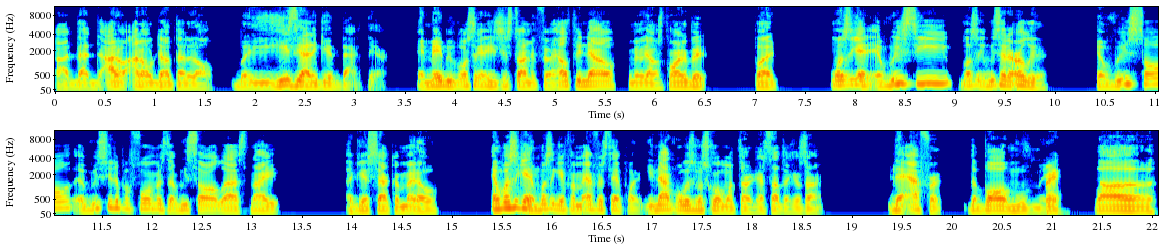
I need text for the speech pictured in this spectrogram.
Uh, that I don't I don't doubt that at all. But he, he's got to get back there, and maybe once again he's just starting to feel healthy now. Maybe that was part of it, but once again, if we see, once again, we said it earlier, if we saw, if we see the performance that we saw last night against Sacramento, and once again, once again, from an effort standpoint, you're not always going to score 130. That's not the concern. The effort, the ball movement, right. the,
